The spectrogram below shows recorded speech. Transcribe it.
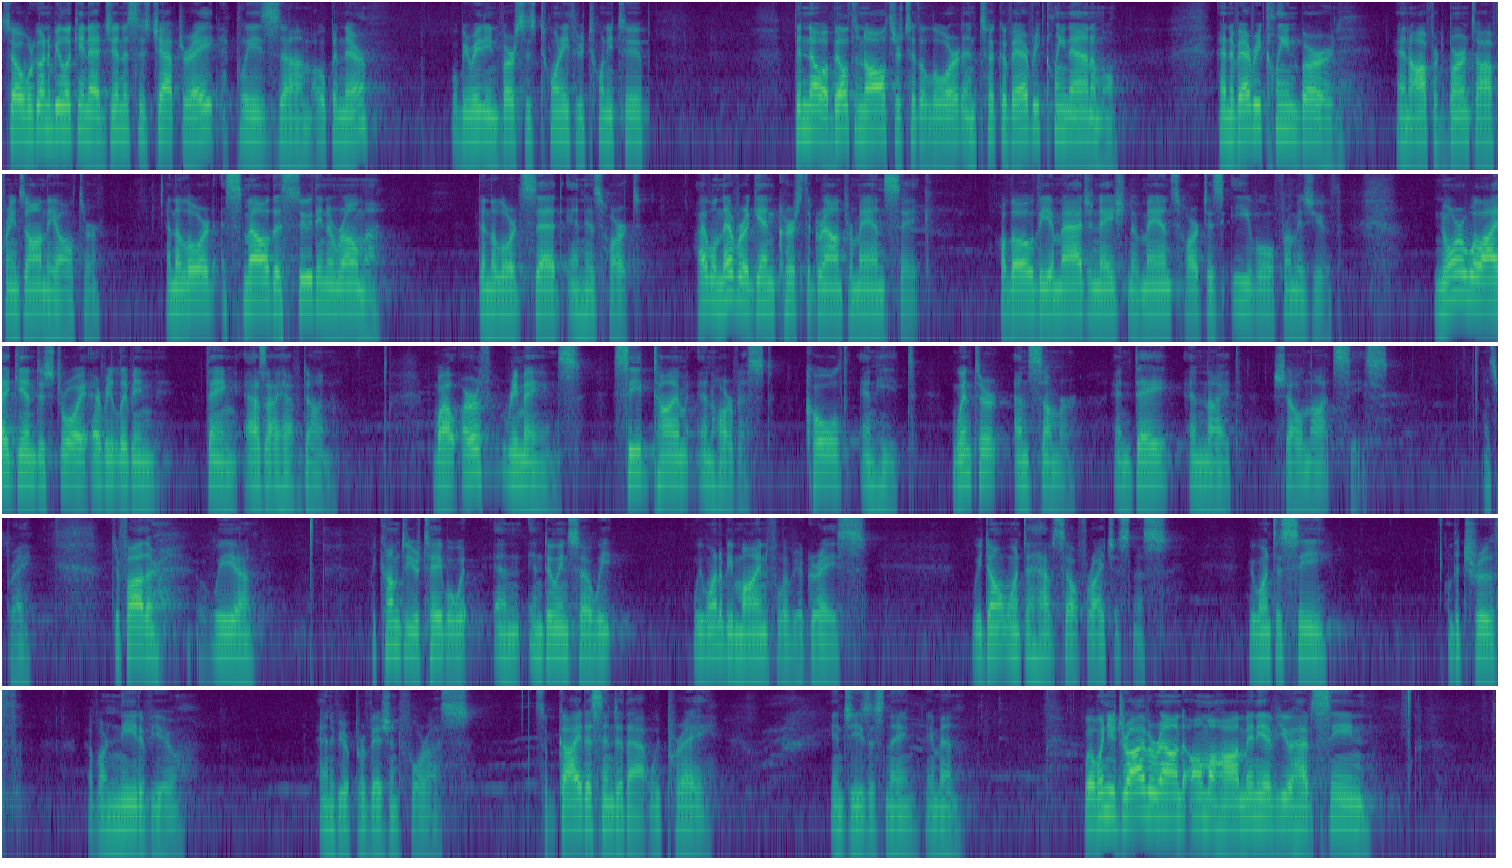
So we're going to be looking at Genesis chapter 8. Please um, open there. We'll be reading verses 20 through 22. Then Noah built an altar to the Lord and took of every clean animal and of every clean bird and offered burnt offerings on the altar. And the Lord smelled a soothing aroma. Then the Lord said in his heart, I will never again curse the ground for man's sake, although the imagination of man's heart is evil from his youth nor will I again destroy every living thing as I have done. While earth remains, seed time and harvest, cold and heat, winter and summer, and day and night shall not cease. Let's pray. Dear Father, we, uh, we come to your table, and in doing so, we, we want to be mindful of your grace. We don't want to have self righteousness. We want to see the truth of our need of you and of your provision for us. So guide us into that, we pray. In Jesus' name, amen. Well, when you drive around Omaha, many of you have seen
